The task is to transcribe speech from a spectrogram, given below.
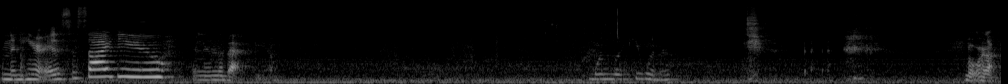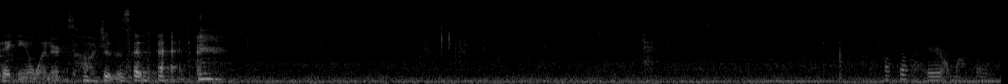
And then here is the side view, and then the back view. One lucky winner. But we're not picking a winner, so I shouldn't have said that. I feel a hair on my face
